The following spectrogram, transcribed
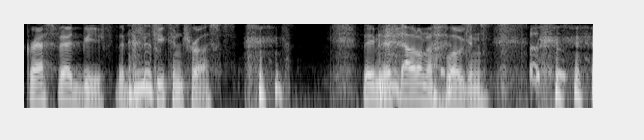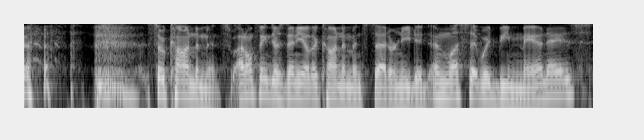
Grass fed beef, the beef you can trust. they missed out on a slogan. so, condiments. I don't think there's any other condiments that are needed unless it would be mayonnaise.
